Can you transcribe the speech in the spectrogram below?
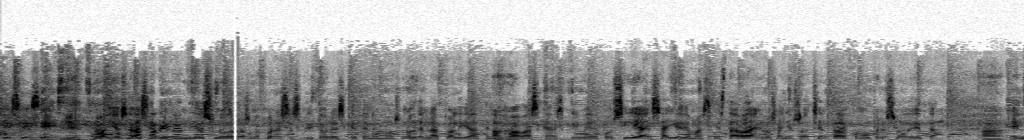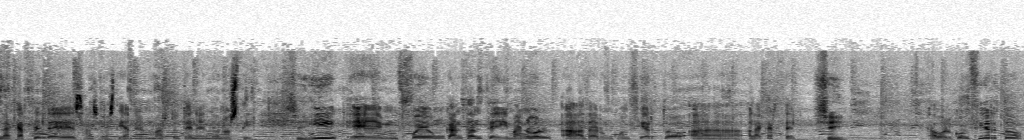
sí, sí. sí. Bien. No, Joseba Sarrinandia es uno de los mejores escritores que tenemos, ¿no? De la actualidad, en lengua vasca. Escribe poesía, ensayo y demás. Y estaba en los años 80 como preso de ETA. Ah. En la cárcel de San Sebastián, en Martuten, en Donosti. Sí. Y eh, fue un cantante y Manol a dar un concierto a, a la cárcel. Sí. Acabó el concierto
